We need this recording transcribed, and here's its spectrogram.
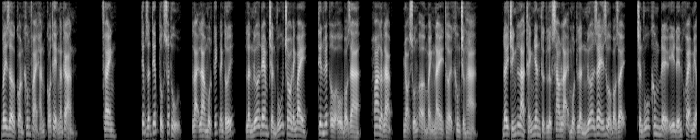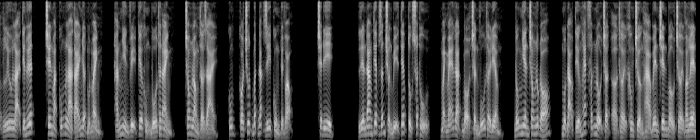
bây giờ còn không phải hắn có thể ngăn cản. Phanh. Tiếp dẫn tiếp tục xuất thủ, lại là một kích đánh tới, lần nữa đem trần vũ cho đánh bay, tiên huyết ồ ồ bỏ ra, hoa lạp lạp, nhỏ xuống ở mảnh này thời không trường hạ đây chính là thánh nhân thực lực sao lại một lần nữa dây rủa bỏ dậy, trần vũ không để ý đến khỏe miệng lưu lại tiên huyết, trên mặt cũng là tái nhợt một mảnh, hắn nhìn vị kia khủng bố thân ảnh, trong lòng thở dài, cũng có chút bất đắc dĩ cùng tuyệt vọng. Chết đi. Liền đang tiếp dẫn chuẩn bị tiếp tục xuất thủ, mạnh mẽ gạt bỏ trần vũ thời điểm đ ỗ n g nhiên trong lúc đó, một đạo tiếng hét phẫn nộ trợt ở thời không trường hà bên trên bầu trời vang lên.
